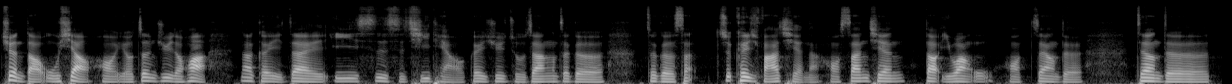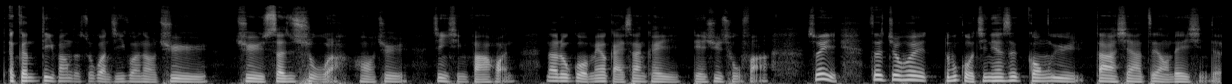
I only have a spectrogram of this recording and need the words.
劝导无效，哈，有证据的话，那可以在一四十七条可以去主张这个这个三就可以罚钱呐，哈，三千到一万五，哦，这样的这样的跟地方的主管机关哦去去申诉啊，哦，去进行罚款。那如果没有改善，可以连续处罚。所以这就会，如果今天是公寓大厦这种类型的。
